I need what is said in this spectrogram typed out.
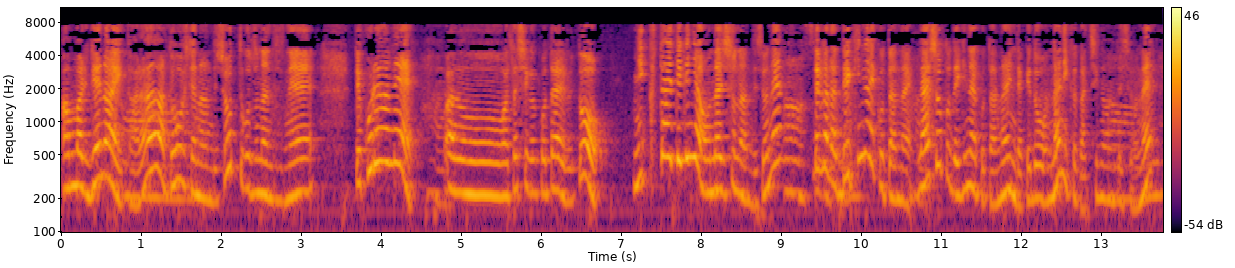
あんまり出ないからどうしてなんでしょうってことなんですね。でこれはね、はい。あのー私が答えると肉体的には同じ人なんですよね。だからできないことはない、はい。ナイスショットできないことはないんだけど何かが違うんですよね。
